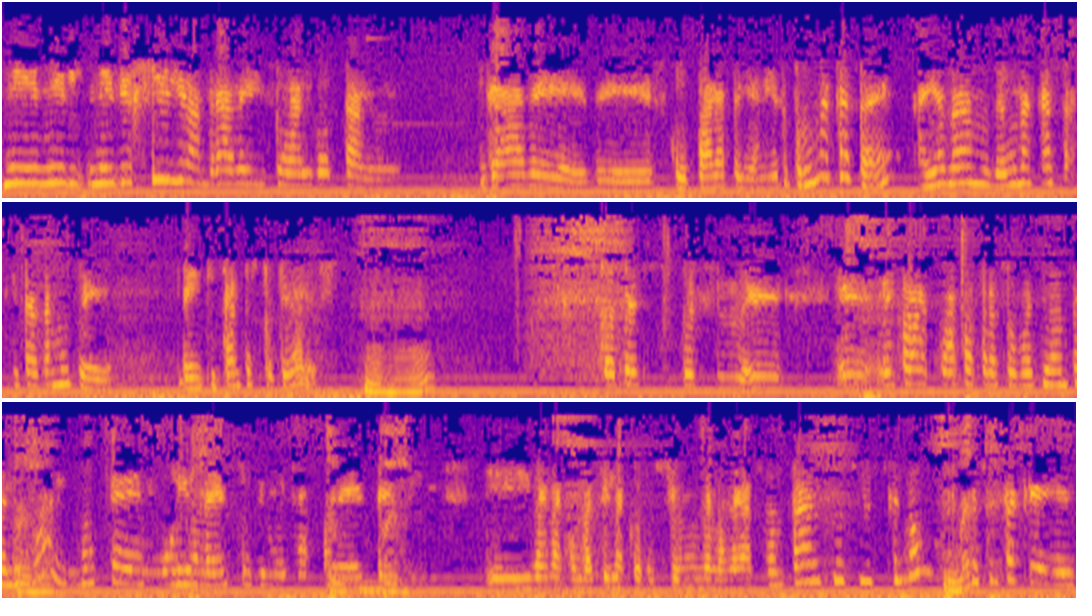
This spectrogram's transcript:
ni, ni, ni Virgilio Andrade hizo algo tan grave de esculpar a Peña Nieto por una casa, ¿eh? Ahí hablábamos de una casa, quizás hablamos de veintitantas propiedades. Uh -huh. Entonces, pues, eh, eh, esa cuarta transformación se Pues- igual, no que muy honestos y muy transparentes Pues- y, y van a combatir la corrupción de manera frontal, pues es que no, resulta que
